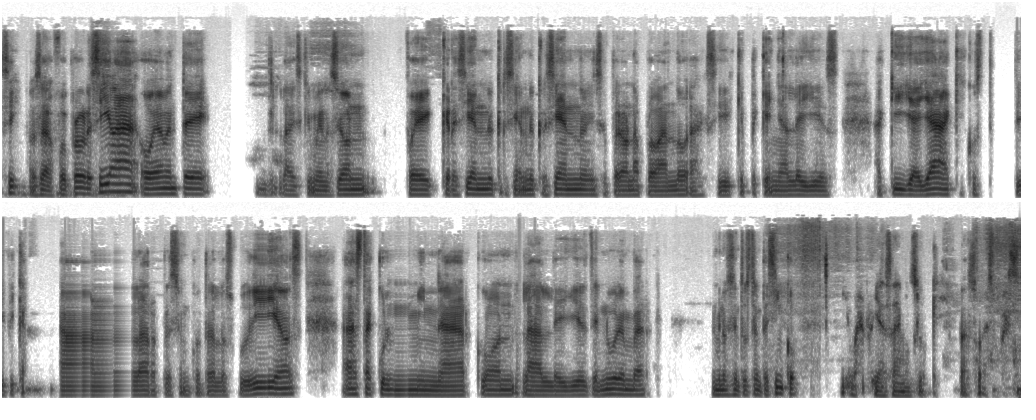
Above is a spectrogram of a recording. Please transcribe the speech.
Sí, o sea, fue progresiva. Obviamente la discriminación fue creciendo y creciendo y creciendo y se fueron aprobando así que pequeñas leyes aquí y allá que justifican la represión contra los judíos hasta culminar con las leyes de Nuremberg en 1935. Y bueno, ya sabemos lo que pasó después.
